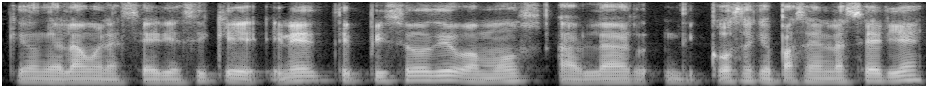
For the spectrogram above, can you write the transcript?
que es donde hablamos de la serie. Así que en este episodio vamos a hablar de cosas que pasan en la serie,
